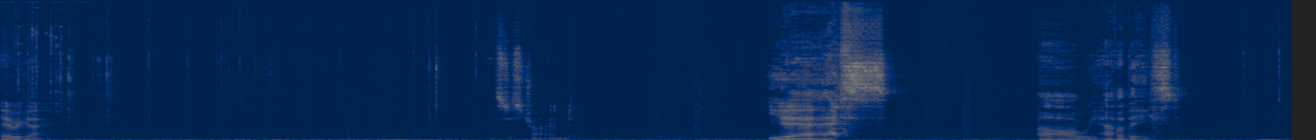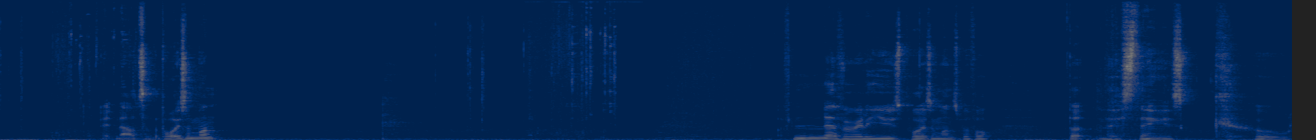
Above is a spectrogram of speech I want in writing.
Here we go. Let's just try and... Yes! Oh, we have a beast. It now to the poison one. I've never really used poison ones before, but this thing is cool.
